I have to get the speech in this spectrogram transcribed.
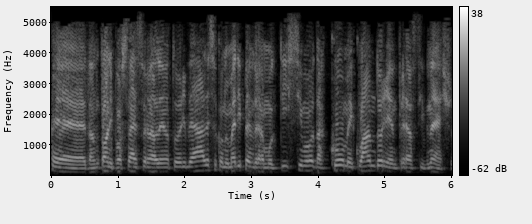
eh, D'Antoni possa essere l'allenatore ideale, secondo me dipenderà moltissimo da come e quando rientrerà Steve Nash.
